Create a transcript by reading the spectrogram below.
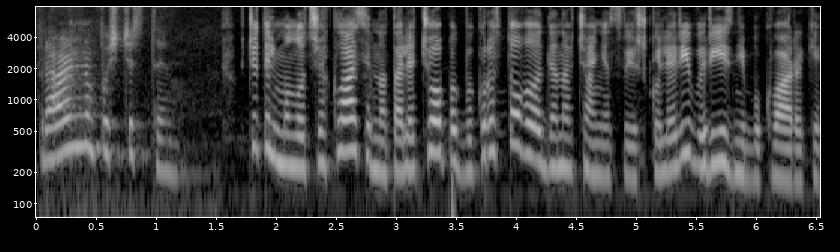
Правильно пощастило. Вчитель молодших класів Наталя Чопик використовувала для навчання своїх школярів різні букварики.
